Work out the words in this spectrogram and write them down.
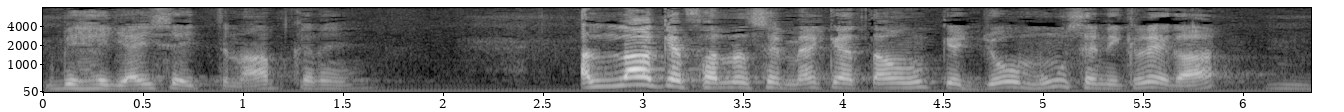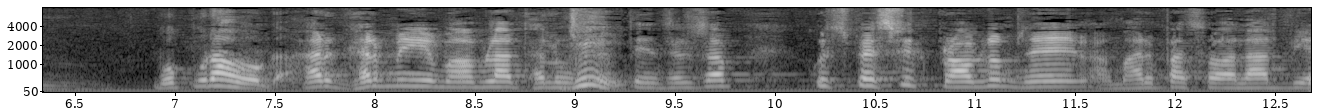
بے حیائی سے اجتناب کریں۔ اللہ کے فضل سے میں کہتا ہوں کہ جو منہ سے نکلے گا وہ پورا ہوگا۔ ہر گھر میں یہ معاملات حل ہو جی۔ سکتے ہیں۔ سر صاحب کچھ اسپیسیفک پرابلمز ہیں۔ ہمارے پاس سوالات بھی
